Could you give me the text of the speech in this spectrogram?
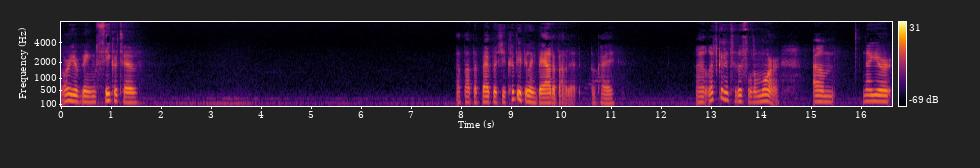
or you're being secretive about the fact that you could be feeling bad about it, okay? Uh, let's get into this a little more. Um, now, your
